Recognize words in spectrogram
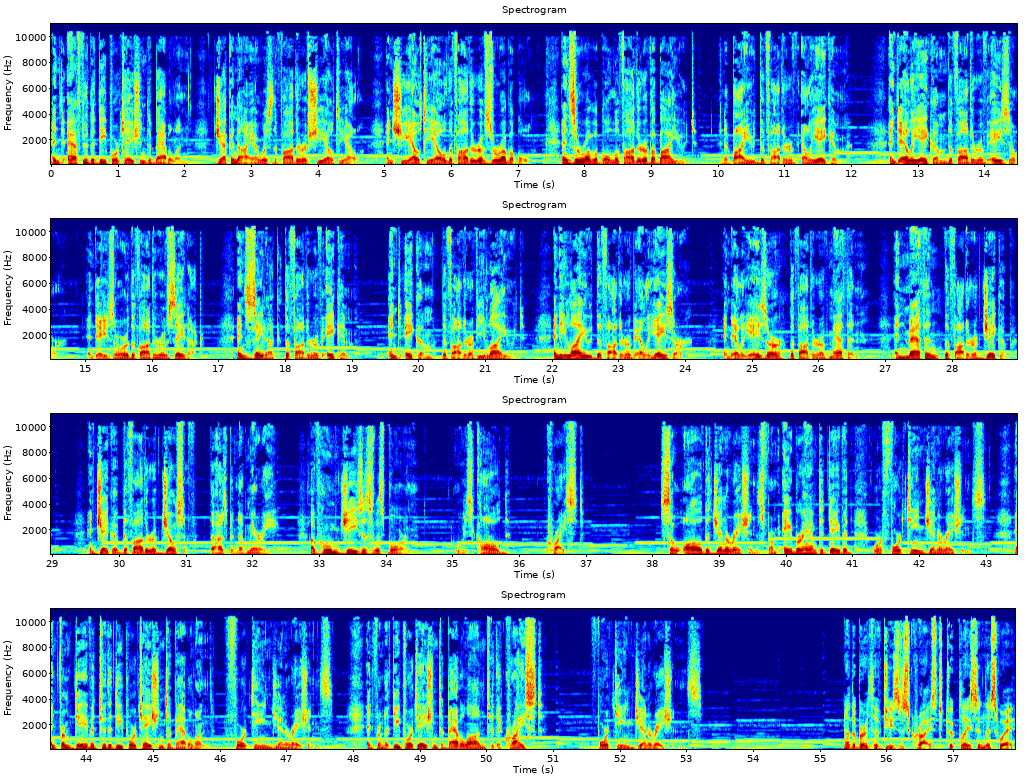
And after the deportation to Babylon, Jeconiah was the father of Shealtiel, and Shealtiel the father of Zerubbabel, and Zerubbabel the father of Abiud, and Abiud the father of Eliakim, and Eliakim the father of Azor, and Azor the father of Zadok, and Zadok the father of Achim, and Achim the father of Eliud, and Eliud the father of Eleazar, and Eleazar the father of Matthan, and Matthan the father of Jacob, and Jacob the father of Joseph, the husband of Mary, of whom Jesus was born, who is called Christ. So all the generations from Abraham to David were fourteen generations, and from David to the deportation to Babylon, fourteen generations, and from the deportation to Babylon to the Christ, fourteen generations. Now the birth of Jesus Christ took place in this way.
